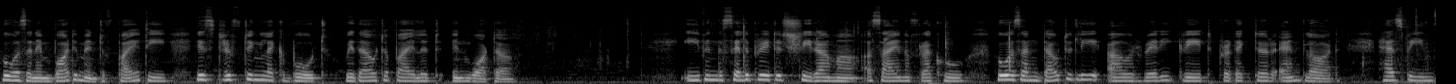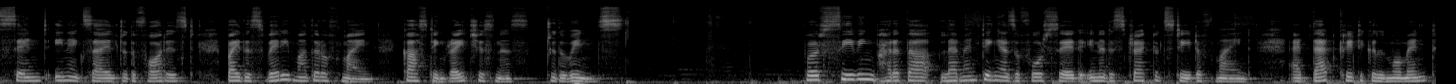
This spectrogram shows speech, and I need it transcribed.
who was an embodiment of piety, is drifting like a boat without a pilot in water. Even the celebrated Sri Rama, a scion of Raghu, who was undoubtedly our very great protector and lord, has been sent in exile to the forest by this very mother of mine, casting righteousness to the winds. Perceiving Bharata lamenting as aforesaid in a distracted state of mind, at that critical moment,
